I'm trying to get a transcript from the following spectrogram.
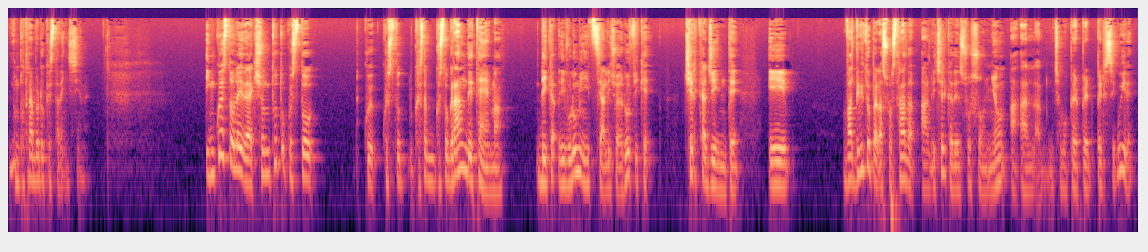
Non potrebbero che stare insieme in questo live action tutto questo, questo, questo, questo grande tema dei, dei, volumi iniziali, cioè Rufy che cerca gente e va dritto per la sua strada alla ricerca del suo sogno, a, a, diciamo per, per, perseguire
